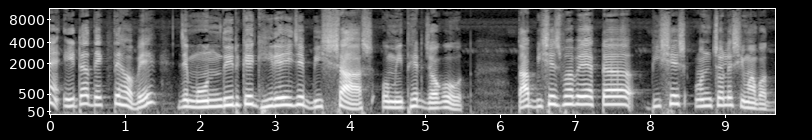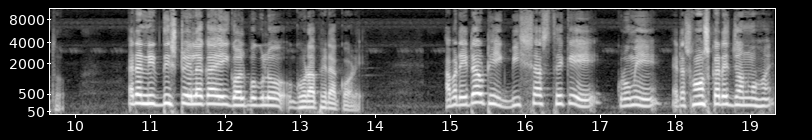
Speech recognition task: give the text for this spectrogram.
হ্যাঁ এটা দেখতে হবে যে মন্দিরকে ঘিরেই যে বিশ্বাস ও মিথের জগৎ, তা বিশেষভাবে একটা বিশেষ অঞ্চলে সীমাবদ্ধ। একটা নির্দিষ্ট এলাকায় এই গল্পগুলো ঘোরাফেরা করে। আবার এটাও ঠিক, বিশ্বাস থেকে ক্রমে একটা সংস্কারের জন্ম হয়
